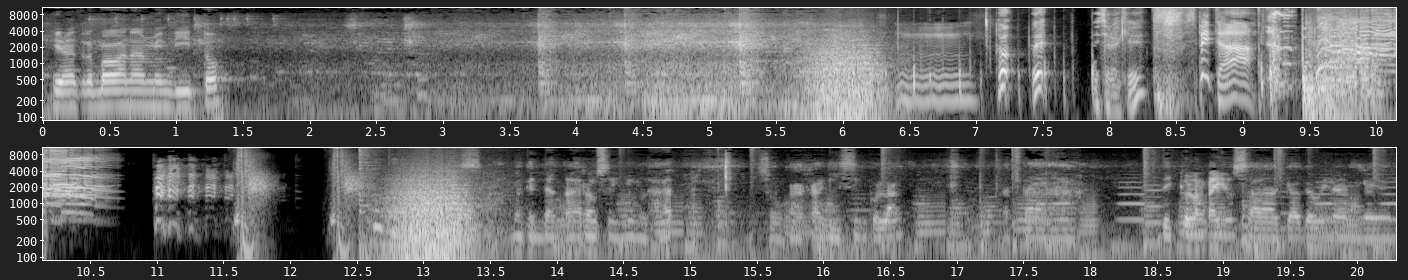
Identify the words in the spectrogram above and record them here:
Ginatrabaho namin dito. Eh, sarà che? Aspetta! Magandang araw sa inyong lahat. So, kakagising ko lang. At uh, update ko lang kayo sa gagawin namin ngayon.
